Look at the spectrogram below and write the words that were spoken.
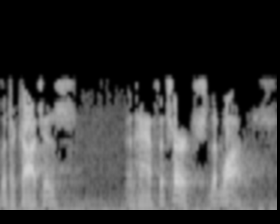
the Tkachas and half the church that was.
